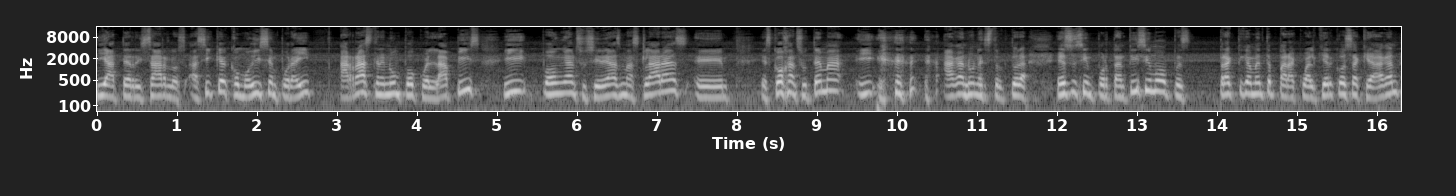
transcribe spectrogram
y aterrizarlos. Así que como dicen por ahí, arrastren un poco el lápiz y pongan sus ideas más claras. Eh, escojan su tema y hagan una estructura. Eso es importantísimo, pues prácticamente para cualquier cosa que hagan,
